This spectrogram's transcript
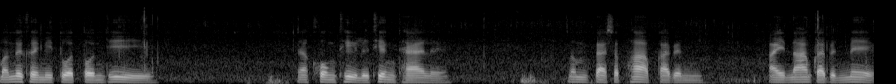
มันไม่เคยมีตัวตนที่นะคงที่หรือเที่ยงแท้เลยแล้วมันแปลสภาพกลายเป็นไอน้ำกลายเป็นเมฆ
